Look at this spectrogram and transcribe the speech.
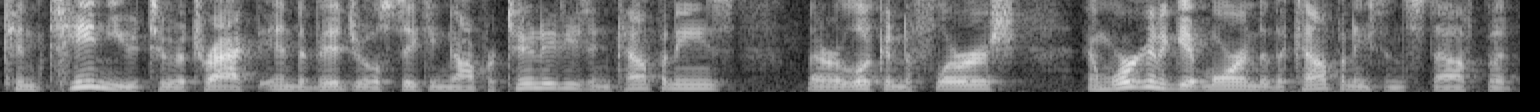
continue to attract individuals seeking opportunities and companies that are looking to flourish. And we're going to get more into the companies and stuff, but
